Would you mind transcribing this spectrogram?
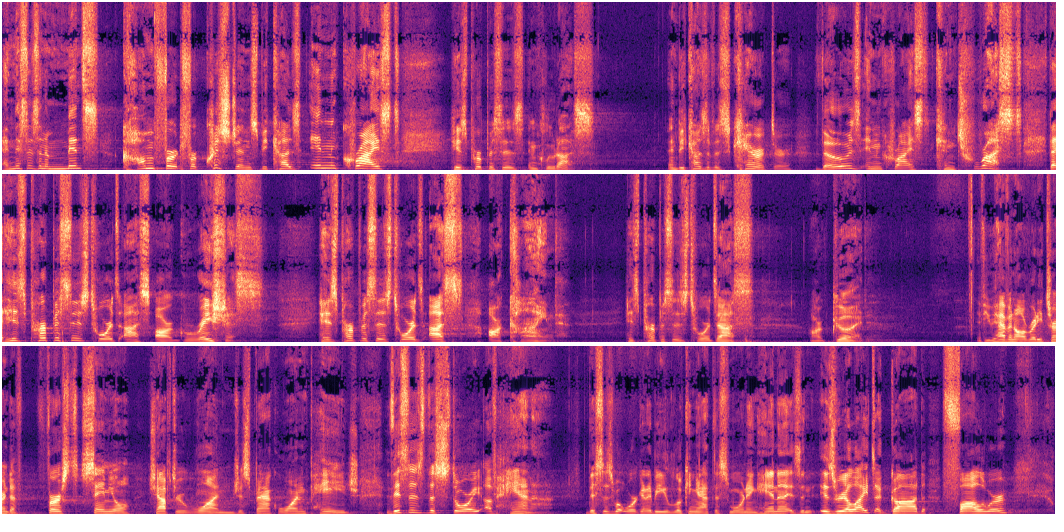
And this is an immense comfort for Christians because in Christ, his purposes include us. And because of his character, those in Christ can trust that his purposes towards us are gracious. His purposes towards us are kind. His purposes towards us are good. If you haven't already turned to 1 Samuel chapter 1, just back one page, this is the story of Hannah. This is what we're going to be looking at this morning. Hannah is an Israelite, a God follower.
